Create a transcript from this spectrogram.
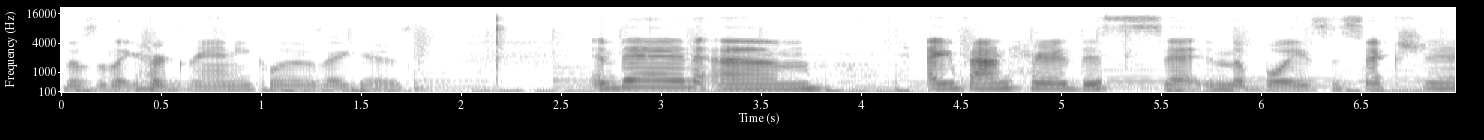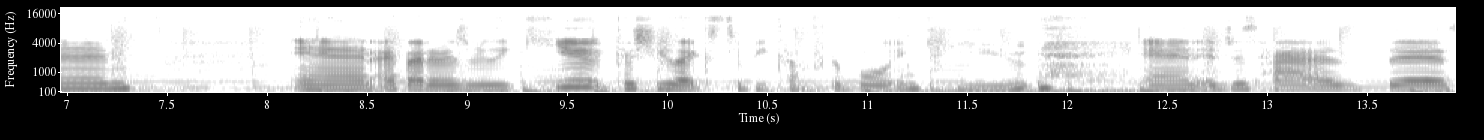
those are like her granny clothes I guess. And then um I found her this set in the boys section. And I thought it was really cute because she likes to be comfortable and cute. And it just has this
